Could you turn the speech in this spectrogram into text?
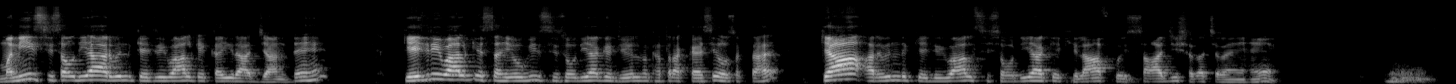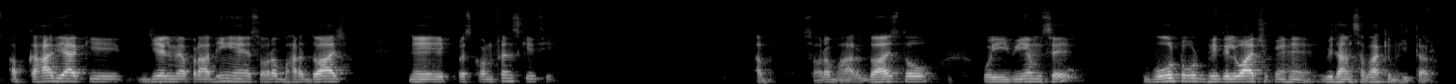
मनीष सिसोदिया अरविंद केजरीवाल के कई राज जानते हैं। केजरीवाल के सहयोगी सिसोदिया के जेल में खतरा कैसे हो सकता है? क्या अरविंद केजरीवाल सिसोदिया के खिलाफ कोई साजिश रच रहे हैं? अब कहा गया कि जेल में अपराधी हैं सौरभ भारद्वाज ने एक प्रेस कॉन्फ्रेंस की थी। अब सौरभ भारद्वाज तो वो ईवीएम से वोट वोट भी दिलवा चुके हैं विधानसभा के भीतर।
